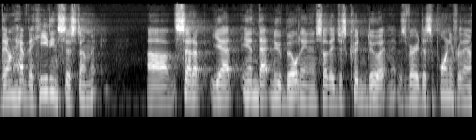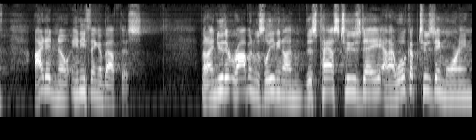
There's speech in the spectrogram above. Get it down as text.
they don't have the heating system uh, set up yet in that new building, and so they just couldn't do it, and it was very disappointing for them. I didn't know anything about this, but I knew that Robin was leaving on this past Tuesday, and I woke up Tuesday morning,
